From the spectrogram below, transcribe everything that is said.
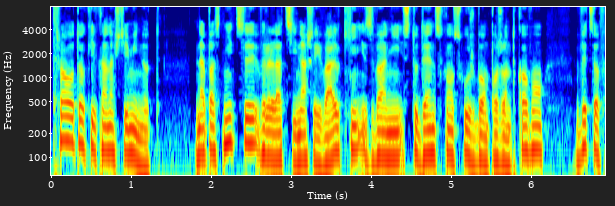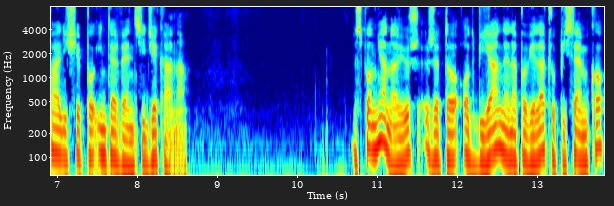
Trwało to kilkanaście minut. Napastnicy w relacji naszej walki, zwani Studencką Służbą Porządkową, wycofali się po interwencji dziekana. Wspomniano już, że to odbijane na powielaczu pisemko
